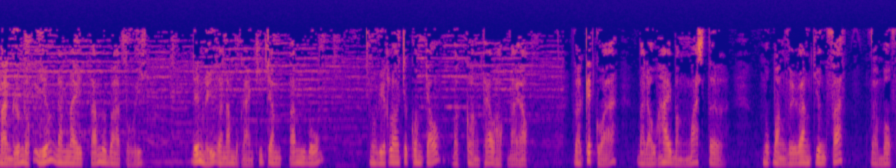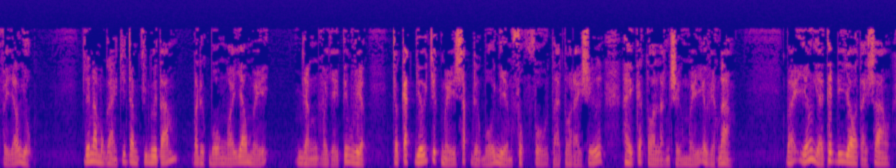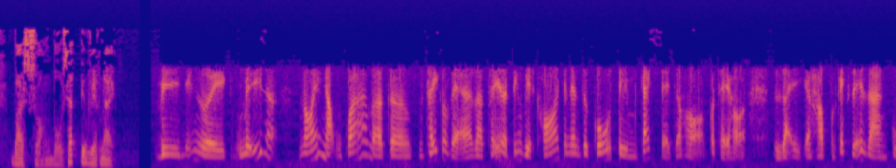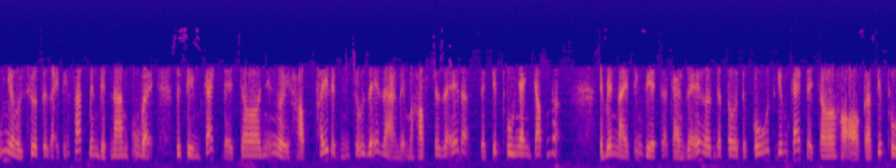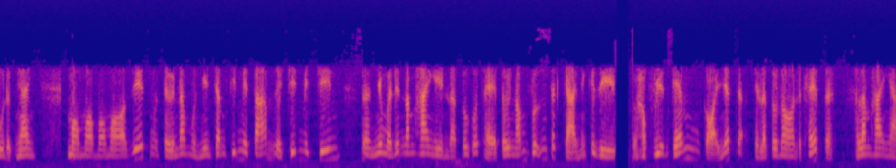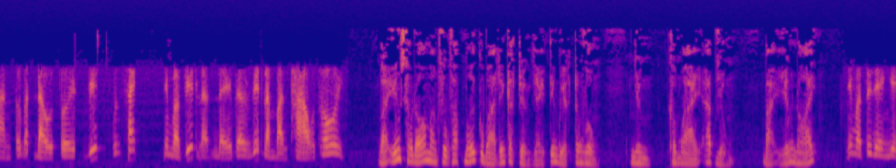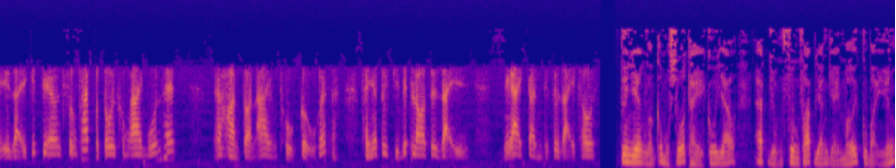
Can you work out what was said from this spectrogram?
Bà Nguyễn Ngọc Yến năm nay 83 tuổi, đến Mỹ vào năm 1984. Ngoài việc lo cho con cháu, bà còn theo học đại học. Và kết quả, bà đậu hai bằng Master, một bằng về văn chương Pháp và một về giáo dục. Đến năm 1998, bà được Bộ Ngoại giao Mỹ nhận và dạy tiếng Việt cho các giới chức Mỹ sắp được bổ nhiệm phục vụ tại tòa đại sứ hay các tòa lãnh sự Mỹ ở Việt Nam. Bà Yến giải thích lý do tại sao bà soạn bộ sách tiếng Việt này. Người Mỹ đó, nói ngọng quá và thấy có vẻ là thấy là tiếng Việt khó, cho nên tôi cố tìm cách để cho họ có thể họ dạy học một cách dễ dàng. Cũng như hồi xưa tôi dạy tiếng Pháp bên Việt Nam cũng vậy. Tôi tìm cách để cho những người học thấy được những chỗ dễ dàng để mà học cho dễ đó, để tiếp thu nhanh chóng đó. Thì bên này tiếng Việt càng dễ hơn cho tôi. Tôi cố kiếm cách để cho họ tiếp thu được nhanh mò mò mò mò giết từ năm 1998 rồi 99 nhưng mà đến năm 2000 là tôi có thể tôi nắm vững tất cả những cái gì học viên kém cỏi nhất thì là tôi đo được hết rồi năm 2000 tôi bắt đầu tôi viết cuốn sách nhưng mà viết là để viết làm bản thảo thôi. Bà Yến sau đó mang phương pháp mới của bà đến các trường dạy tiếng Việt trong vùng, nhưng không ai áp dụng. Bà Yến nói. Nhưng mà tôi đề nghị dạy cái phương pháp của tôi không ai muốn hết. Hoàn toàn ai cũng thủ cựu hết à. Thành ra tôi chỉ biết lo tôi dạy những ai cần thì tôi dạy thôi. Tuy nhiên vẫn có một số thầy cô giáo áp dụng phương pháp giảng dạy mới của bà Yến.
